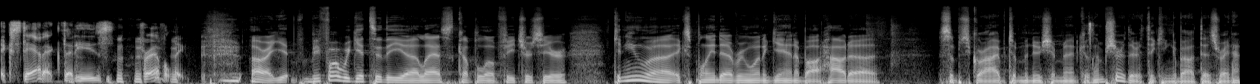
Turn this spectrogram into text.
ecstatic that he's traveling. All right. yeah, Before we get to the uh, last couple of features here, can you uh, explain to everyone again about how to subscribe to Minutia Men? Because I'm sure they're thinking about this right now.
